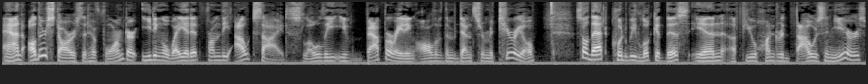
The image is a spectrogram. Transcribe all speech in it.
And other stars that have formed are eating away at it from the outside, slowly evaporating all of the denser material. So that could we look at this in a few hundred thousand years,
